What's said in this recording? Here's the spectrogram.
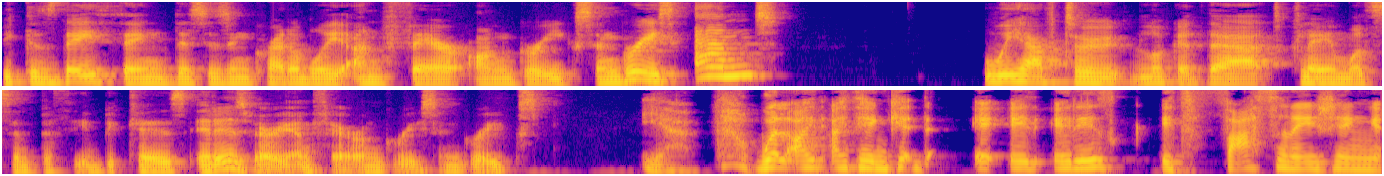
because they think this is incredibly unfair on Greeks and Greece. And we have to look at that claim with sympathy because it is very unfair on Greece and Greeks. Yeah. Well, I, I think it, it, it is, it's fascinating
